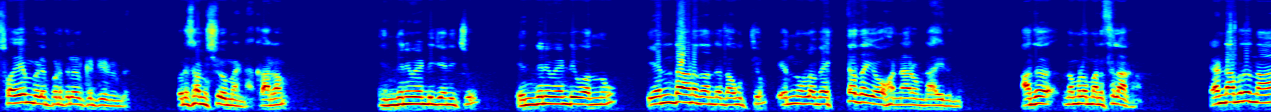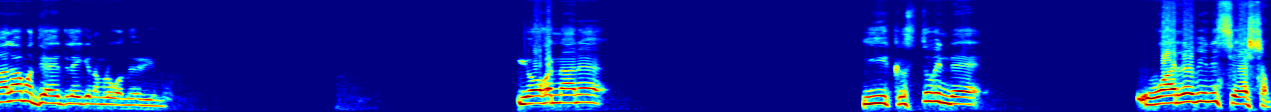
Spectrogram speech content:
സ്വയം വെളിപ്പെടുത്തലുകൾ കിട്ടിയിട്ടുണ്ട്. ഒരു സംശയവും വേണ്ട. കാരണം എന്തിനു വേണ്ടി ജനിച്ചു എന്തിനു വേണ്ടി വന്നു എന്താണ് തന്റെ ദൗത്യം എന്നുള്ള വ്യക്തത യോഹന്നാൻ ഉണ്ടായിരുന്നു. അത് നമ്മൾ മനസ്സിലാക്കണം. രണ്ടാമത് നാലാം അധ്യായത്തിലേക്ക് നമ്മൾ വന്നു കഴിയുമ്പോൾ യോഹന്നാന് ഈ ക്രിസ്തുവിന്റെ വരവിന് ശേഷം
